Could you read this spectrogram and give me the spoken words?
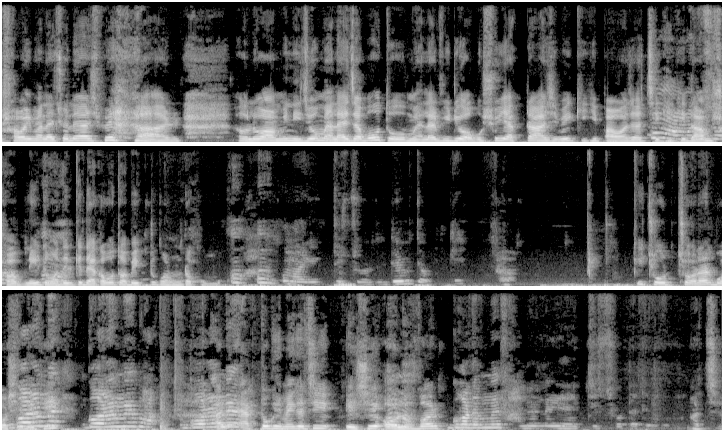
সবাই মেলায় চলে আসবে। আর হলো, আমি নিজেও মেলায় যাব। তো মেলার ভিডিও অবশ্যই একটা আসবে। কি কি পাওয়া যাচ্ছে, কি কি দাম, সব নেই তোমাদেরকে দেখাবো। তবে একটু গরমটা কমুক। কি চোট চড়ার বসে দেখি। আর এত ঘেমে গেছি এসে অল ওভার গরমে ভালো লেগে আচ্ছা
